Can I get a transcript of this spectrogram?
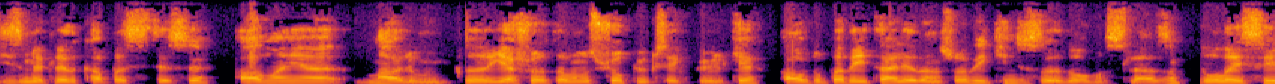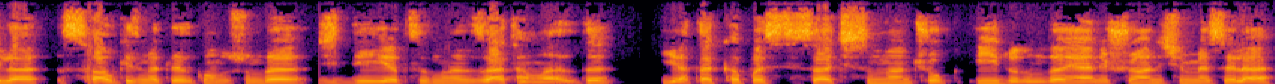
hizmetleri kapasitesi. Almanya malum yaş ortalaması çok yüksek bir ülke. Avrupa'da İtalya'dan sonra ikinci sırada olması lazım. Dolayısıyla sağlık hizmetleri konusunda ciddi yatırımları zaten vardı yatak kapasitesi açısından çok iyi durumda. Yani şu an için mesela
